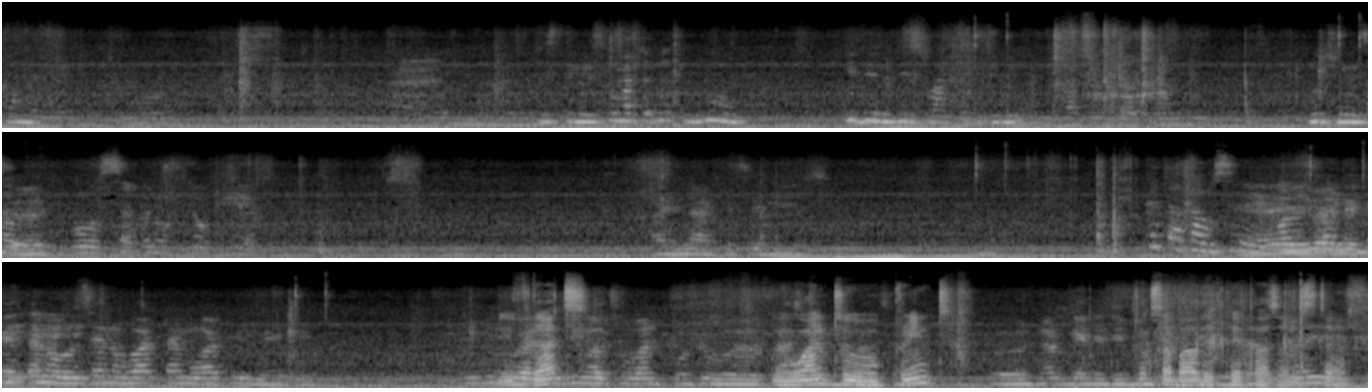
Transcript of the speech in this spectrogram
come and this thing is too much. Even this one, didn't even touch that one which means I will go seven o'clock here. if that we want to print? Talks about the papers and stuff.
